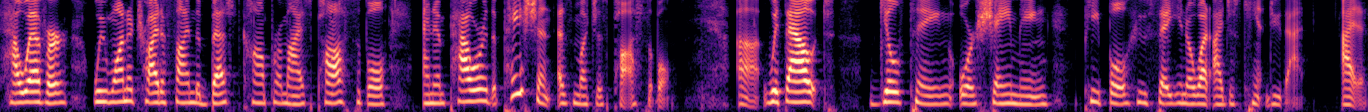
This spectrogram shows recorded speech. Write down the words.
However, we want to try to find the best compromise possible and empower the patient as much as possible uh, without guilting or shaming people who say, you know what, I just can't do that. I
